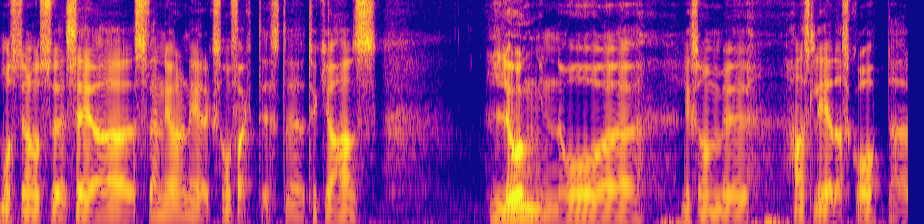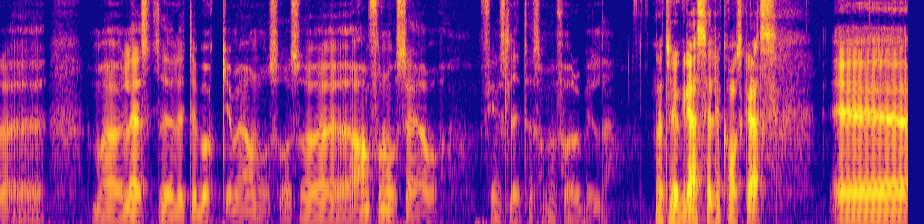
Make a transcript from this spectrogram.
Måste jag nog säga Sven-Göran Eriksson faktiskt. Jag tycker hans lugn och eh, liksom eh, hans ledarskap där. Eh, man har läst lite böcker med honom så. Så han får nog säga finns lite som en förebild. Naturgräs eller konstgräs? Eh,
